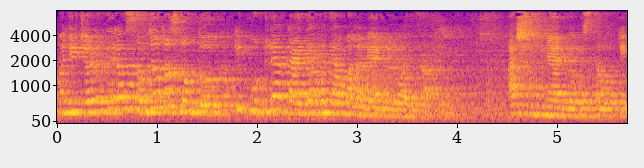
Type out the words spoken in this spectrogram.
म्हणजे जनतेला समजतच नव्हतं की कुठल्या कायद्यामध्ये आम्हाला न्याय मिळवायचा आहे. अशी न्याय व्यवस्था होती.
